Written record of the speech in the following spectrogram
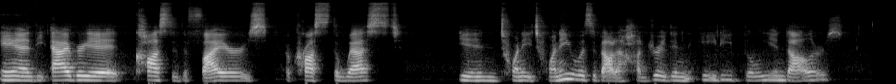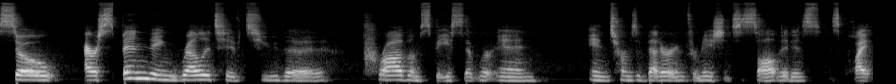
And the aggregate cost of the fires across the West in 2020 was about $180 billion. So our spending relative to the problem space that we're in, in terms of better information to solve it, is, is quite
